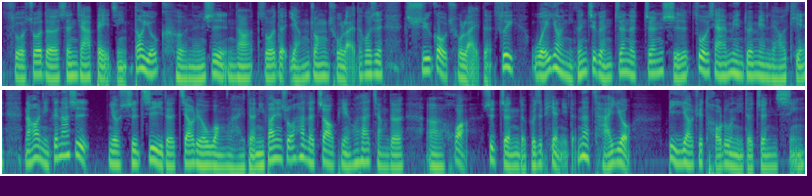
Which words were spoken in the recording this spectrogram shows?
所说的身家背景，都有可能是你知道所谓的佯装出来的，或是虚构出来的。所以，唯有你跟这个人真的真实坐下来面对面聊天，然后你跟他是有实际的交流往来的，你发现说他的照片或他讲的呃话是真的，不是骗你的，那才有。必要去投入你的真心。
